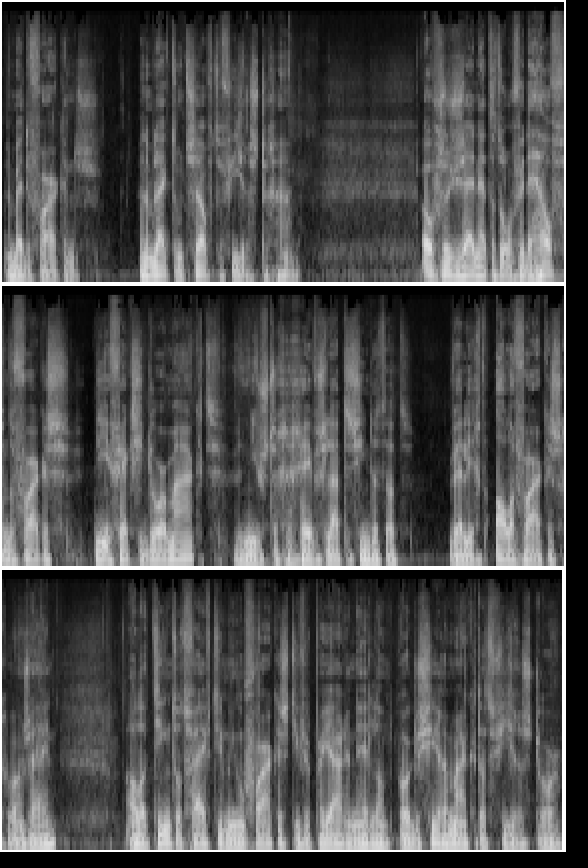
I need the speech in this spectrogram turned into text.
en bij de varkens. En dan blijkt om hetzelfde virus te gaan. Overigens, u zei net dat ongeveer de helft van de varkens die infectie doormaakt. De nieuwste gegevens laten zien dat dat wellicht alle varkens gewoon zijn. Alle 10 tot 15 miljoen varkens die we per jaar in Nederland produceren, maken dat virus door.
